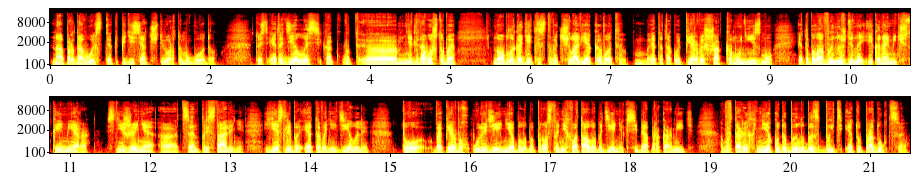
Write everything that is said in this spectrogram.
на продовольствие к 1954 году. То есть это делалось как вот э, не для того, чтобы ну, облагодетельствовать человека, вот это такой первый шаг к коммунизму, это была вынужденная экономическая мера снижения э, цен при Сталине. Если бы этого не делали, то, во-первых, у людей не было бы просто, не хватало бы денег себя прокормить, а во-вторых, некуда было бы сбыть эту продукцию,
